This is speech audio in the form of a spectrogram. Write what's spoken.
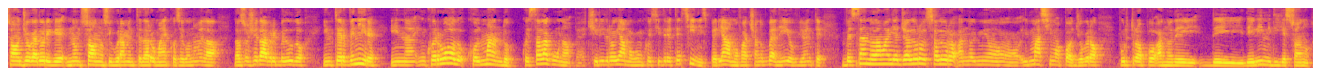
sono giocatori che non sono sicuramente da Roma. Ecco, secondo me la, la società avrebbe dovuto intervenire in, in, quel ruolo, colmando questa lacuna. Beh, ci ritroviamo con questi tre terzini. Speriamo facciano bene. Io, ovviamente, vestendo la maglia giallo-rossa, loro hanno il mio il massimo appoggio, però purtroppo hanno dei, dei, dei limiti che sono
